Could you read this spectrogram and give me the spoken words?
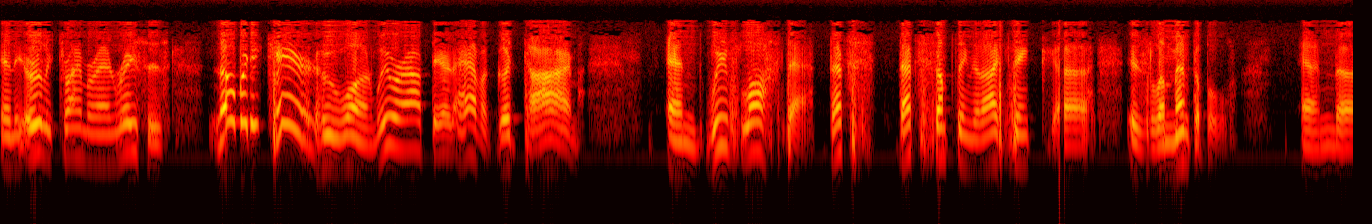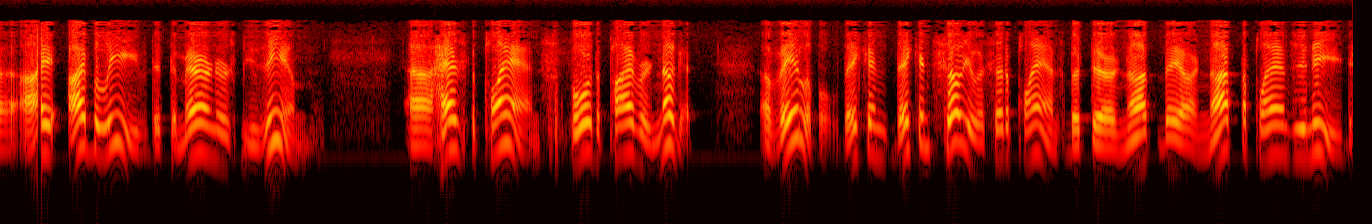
and the early trimaran races, nobody cared who won. We were out there to have a good time, and we've lost that. That's that's something that I think uh, is lamentable, and uh, I I believe that the Mariners Museum uh, has the plans for the Piver Nugget available. They can they can sell you a set of plans, but they're not they are not the plans you need.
